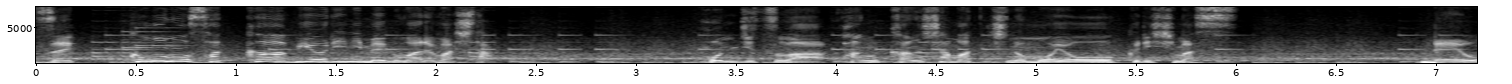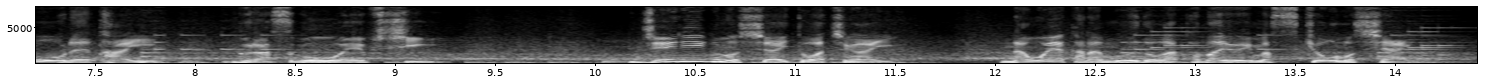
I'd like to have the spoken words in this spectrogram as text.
絶好のサッカー日和に恵まれました。本日はファン感謝マッチの模様をお送りします。レオーレ対グラスゴー FC J リーグの試合とは違い和やかなムードが漂います今日の試合。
